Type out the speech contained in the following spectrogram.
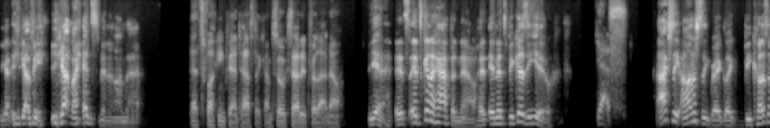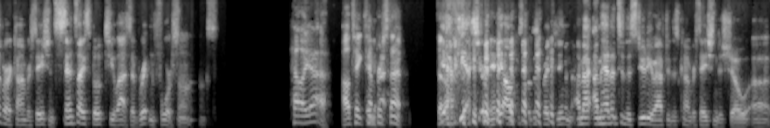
You got you got me you got my head spinning on that. That's fucking fantastic. I'm so excited for that now. Yeah, it's it's gonna happen now, and it's because of you. Yes. Actually, honestly, Greg, like because of our conversation since I spoke to you last, I've written four songs. Hell yeah. I'll take 10%. So- Yeah, yeah, sure. man. Yeah, I'll just, I'll just write you in. I'm I'm headed to the studio after this conversation to show uh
